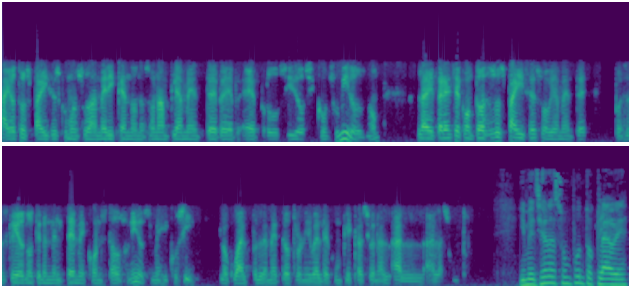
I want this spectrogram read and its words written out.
Hay otros países como en Sudamérica en donde son ampliamente eh, eh, producidos y consumidos, ¿no? La diferencia con todos esos países, obviamente, pues es que ellos no tienen el teme con Estados Unidos y México sí, lo cual pues le mete otro nivel de complicación al, al, al asunto. Y mencionas un punto clave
